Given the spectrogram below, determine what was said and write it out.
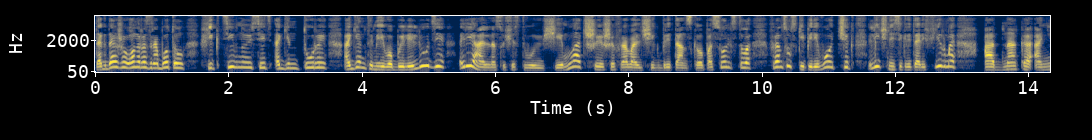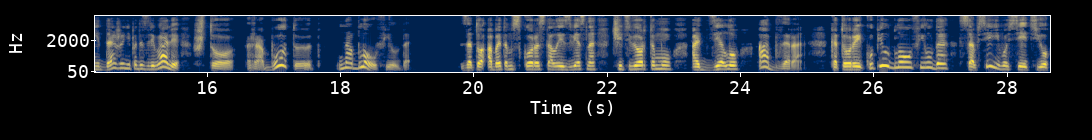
Тогда же он разработал фиктивную сеть агентуры. Агентами его были люди, реально существующие. Младший шифровальщик британского посольства, французский переводчик, личный секретарь фирмы. Однако они даже не подозревали, что работают на Блоуфилда. Зато об этом скоро стало известно четвертому отделу Абвера который купил Блоуфилда со всей его сетью,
